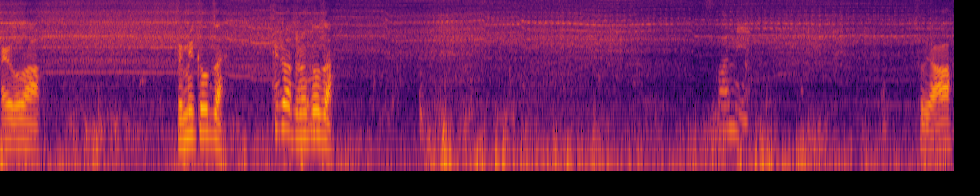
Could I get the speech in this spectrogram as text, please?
还有多少？准备钩子，去不要准备钩子。三米，手摇。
